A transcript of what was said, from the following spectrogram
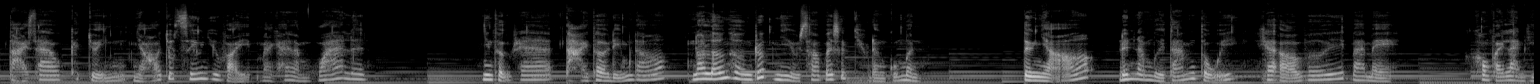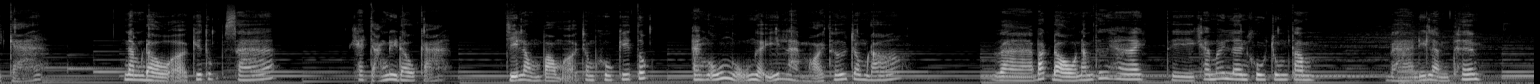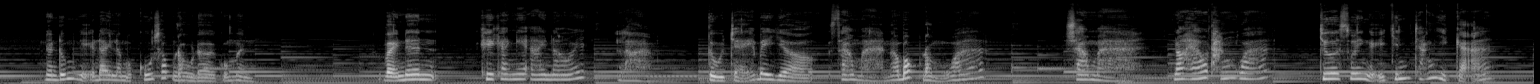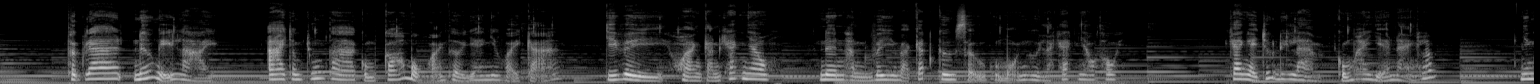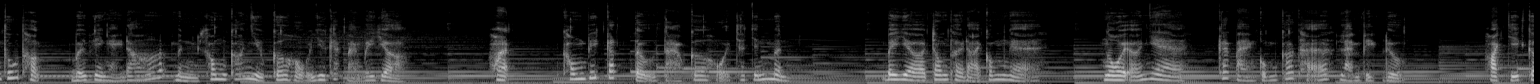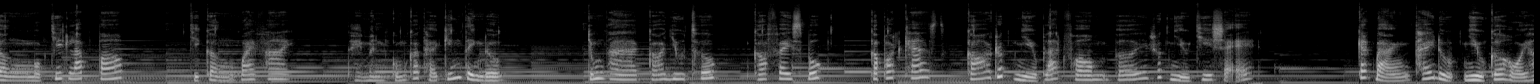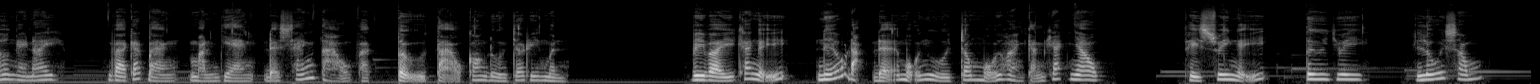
tại sao cái chuyện nhỏ chút xíu như vậy mà kha làm quá lên? Nhưng thực ra tại thời điểm đó nó lớn hơn rất nhiều so với sức chịu đựng của mình. Từ nhỏ đến năm 18 tuổi, Kha ở với ba mẹ, Không phải làm gì cả. Năm đầu ở ký túc xá, Kha chẳng đi đâu cả. Chỉ lòng vòng ở trong khu ký túc, Ăn uống, ngủ nghỉ làm mọi thứ trong đó. Và bắt đầu năm thứ hai Thì Kha mới lên khu trung tâm Và đi làm thêm. Nên đúng nghĩa đây là một cú sốc đầu đời của mình. Vậy nên khi khang nghe ai nói là tuổi trẻ bây giờ sao mà nó bốc đồng quá? Sao mà nó háo thắng quá? Chưa suy nghĩ chín chắn gì cả. Thực ra, nếu nghĩ lại, ai trong chúng ta cũng có một khoảng thời gian như vậy cả. Chỉ vì hoàn cảnh khác nhau, nên hành vi và cách cư xử của mỗi người là khác nhau thôi. Kha ngày trước đi làm cũng hay dễ nản lắm. Nhưng thú thật bởi vì ngày đó mình không có nhiều cơ hội như các bạn bây giờ. Hoặc không biết cách tự tạo cơ hội cho chính mình. Bây giờ trong thời đại công nghệ, ngồi ở nhà, các bạn cũng có thể làm việc được. Hoặc chỉ cần một chiếc laptop, chỉ cần wifi thì mình cũng có thể kiếm tiền được. Chúng ta có youtube, có facebook, có podcast, có rất nhiều platform với rất nhiều chia sẻ các bạn thấy được nhiều cơ hội hơn ngày nay và các bạn mạnh dạn để sáng tạo và tự tạo con đường cho riêng mình. Vì vậy, kha nghĩ nếu đặt để mỗi người trong mỗi hoàn cảnh khác nhau, thì suy nghĩ, tư duy, lối sống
